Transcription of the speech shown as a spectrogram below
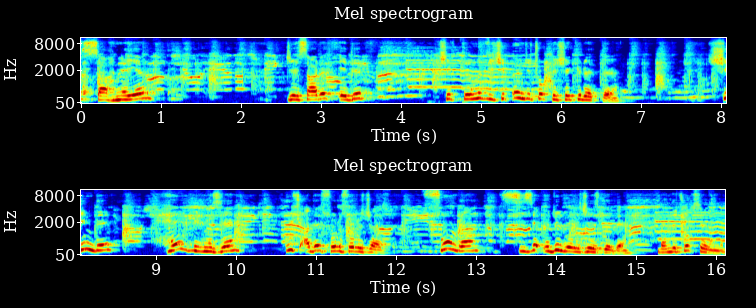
sahneye cesaret edip çıktığımız için önce çok teşekkür etti. Şimdi her birinize 3 adet soru soracağız. Sonra size ödül vereceğiz dedi. Ben de çok sevindim.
